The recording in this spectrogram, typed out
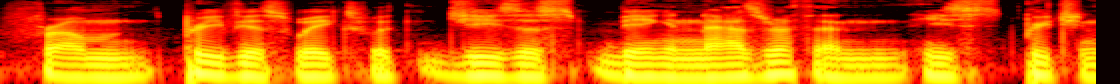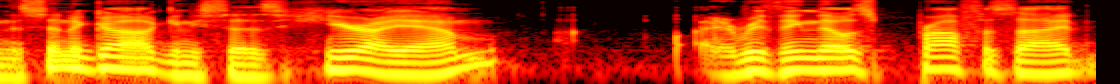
from previous weeks with Jesus being in Nazareth, and he's preaching the synagogue, and he says, "Here I am." everything that was prophesied,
